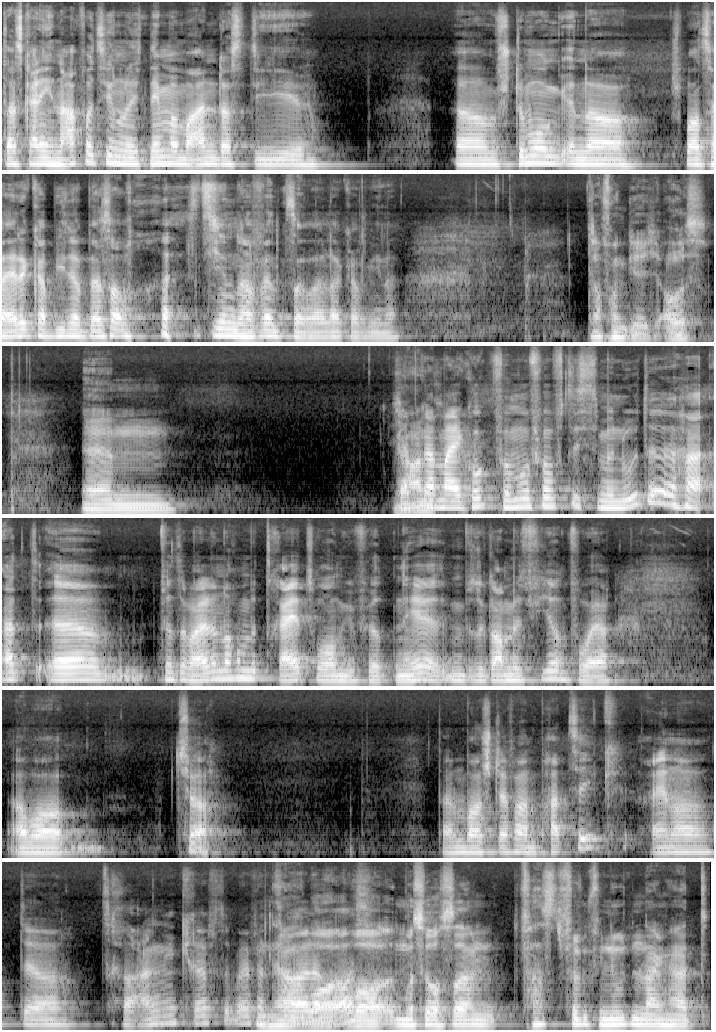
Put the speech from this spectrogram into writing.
das kann ich nachvollziehen und ich nehme mal an, dass die ähm, Stimmung in der Schwarzheide-Kabine besser war als die in der Fensterwalder Kabine. Davon gehe ich aus. Ähm, Ich habe gerade mal geguckt, 55. Minute hat, äh, Finsterwalde noch mit drei Toren geführt. Nee, sogar mit vier vorher. Aber, tja. Dann war Stefan Patzig, einer der tragenden Kräfte bei Ja, Finsterwalde aber, raus. aber muss ich auch sagen, fast fünf Minuten lang hat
